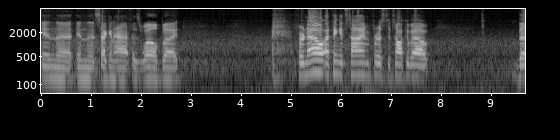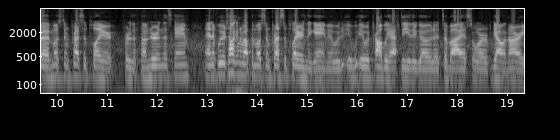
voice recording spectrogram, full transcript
in the in the second half as well. But for now, I think it's time for us to talk about the most impressive player for the Thunder in this game. And if we were talking about the most impressive player in the game, it would it, would- it would probably have to either go to Tobias or Gallinari.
